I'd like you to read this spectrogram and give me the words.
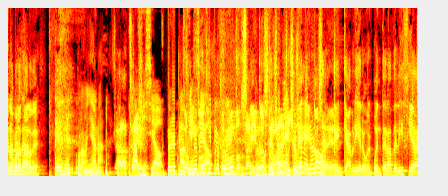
mañana de por la verdad tarde. es el- por la mañana. A las tres. ¿no? Aficiado. Pero el principio, principio todo fue Entonces, escúchame, no, no. ¿qué, qué abrieron? ¿El puente de las delicias?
